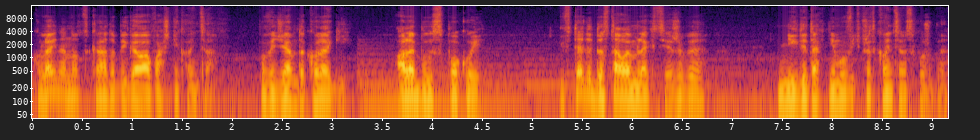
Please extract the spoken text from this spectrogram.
Kolejna nocka dobiegała właśnie końca. Powiedziałem do kolegi, ale był spokój. I wtedy dostałem lekcję, żeby nigdy tak nie mówić przed końcem służby.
